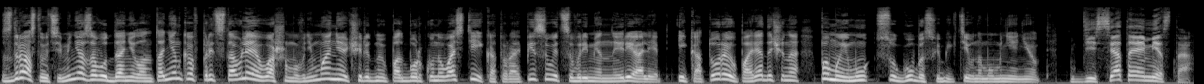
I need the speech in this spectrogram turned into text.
Здравствуйте, меня зовут Данил Антоненков. Представляю вашему вниманию очередную подборку новостей, которая описывает современные реалии и которая упорядочена по моему сугубо субъективному мнению. Десятое место.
